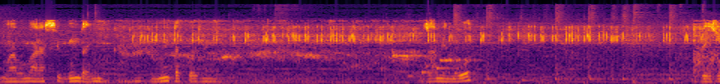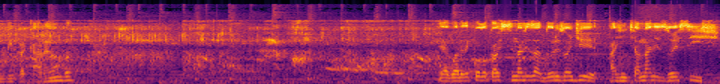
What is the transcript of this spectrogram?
Vamos lá, vamos lá na segunda ainda. Caraca, muita coisa ainda. Examinou. Veio zumbi pra caramba. E agora tem que colocar os sinalizadores onde a gente analisou esses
